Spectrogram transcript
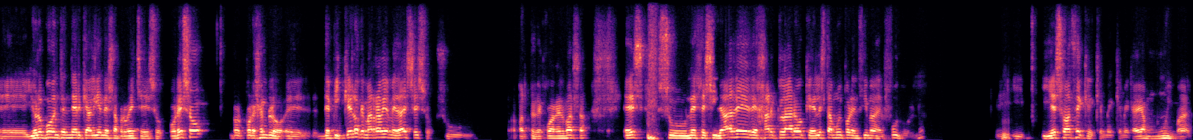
Eh, yo no puedo entender que alguien desaproveche eso. Por eso, por, por ejemplo, eh, de Piqué lo que más rabia me da es eso, su, aparte de jugar en el Barça, es su necesidad de dejar claro que él está muy por encima del fútbol. ¿no? Y, y- y eso hace que, que me, que me caiga muy mal.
